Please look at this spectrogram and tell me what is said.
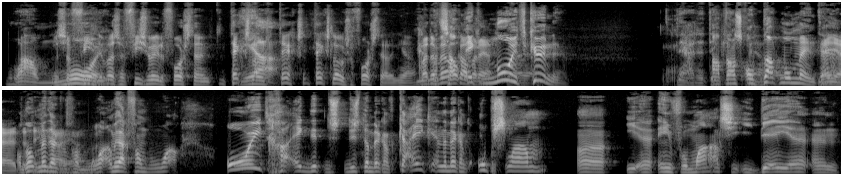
Wauw, een, mooi. dat was een visuele voorstelling, een tekstloze, Ja. tekst- tekstloze voorstelling, ja. Maar dat wel zou ik nooit Ja. kunnen. Ja, dat Althans, op dat moment, hè? Op dat dat moment dacht ik van, wauw. dacht van, wauw. Ooit ga ik dit... Dus, dus dan ben ik aan het kijken en dan ben ik aan het opslaan. eh, eh, informatie, ideeën en,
